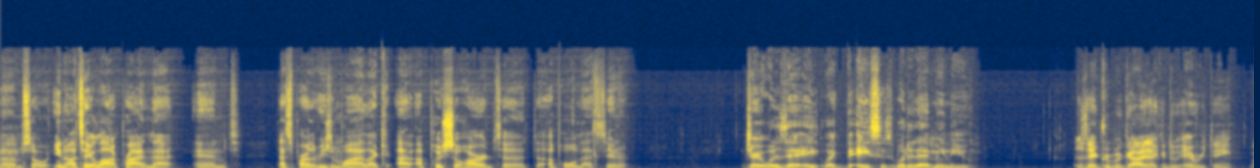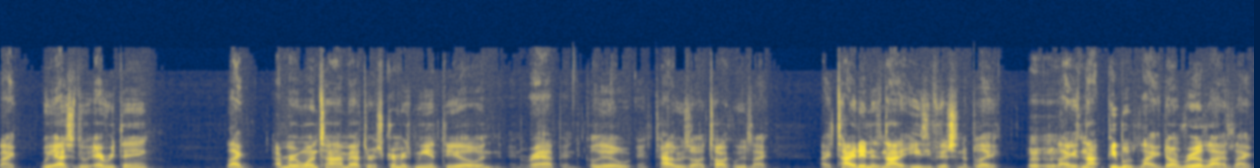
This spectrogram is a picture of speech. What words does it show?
Um, so you know, I take a lot of pride in that, and that's part of the reason why like I, I push so hard to to uphold that standard. Jerry, what is that? Eight, like the Aces. What did that mean to you? Just a group of guys that can do everything. Like we actually do everything. Like I remember one time after a scrimmage, me and Theo and, and Rap and Khalil and Tyler was all talking. We was like, like tight end is not an easy position to play. Like it's not. People like don't realize like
